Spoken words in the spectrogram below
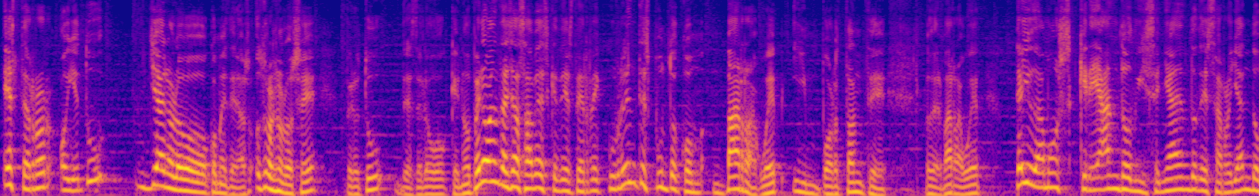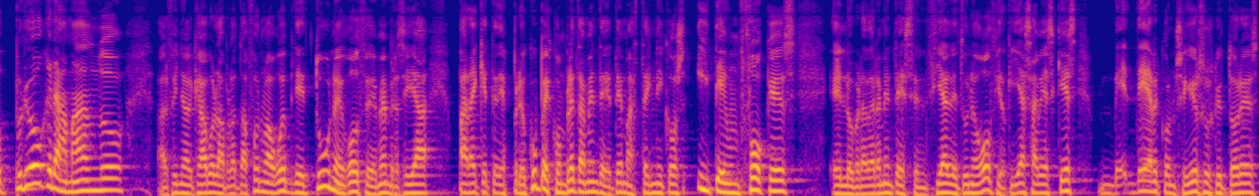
este error, oye tú, ya no lo cometerás. Otros no lo sé, pero tú, desde luego que no. Pero antes ya sabes que desde recurrentes.com barra web, importante lo del barra web, te ayudamos creando, diseñando, desarrollando, programando, al fin y al cabo, la plataforma web de tu negocio de membresía para que te despreocupes completamente de temas técnicos y te enfoques en lo verdaderamente esencial de tu negocio, que ya sabes que es vender, conseguir suscriptores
